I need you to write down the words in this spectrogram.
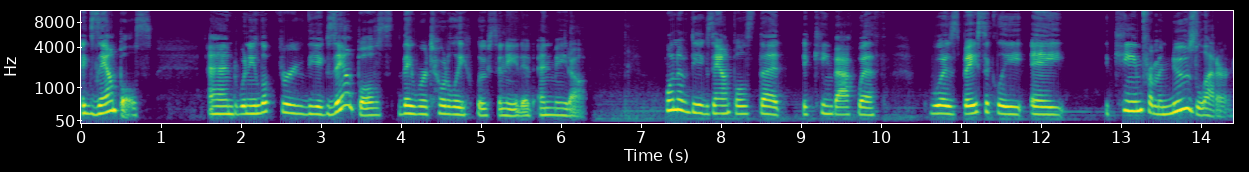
examples. And when you look through the examples, they were totally hallucinated and made up. One of the examples that it came back with was basically a it came from a newsletter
